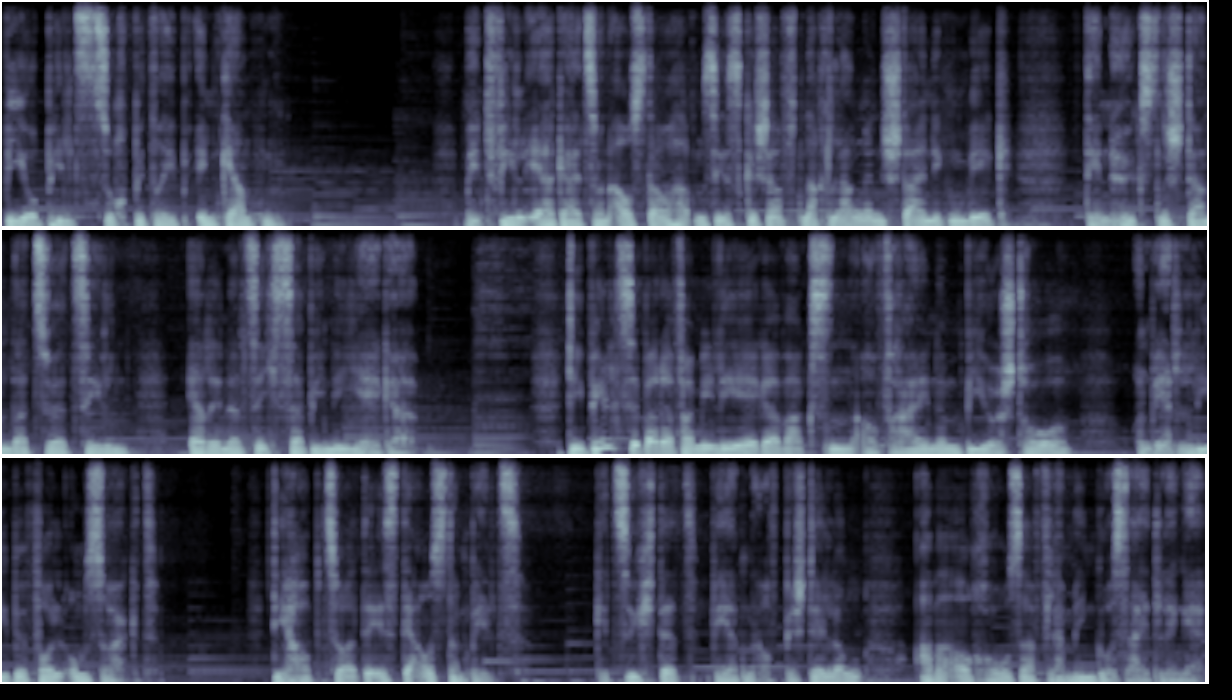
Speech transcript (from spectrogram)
Biopilzzuchtbetrieb in Kärnten. Mit viel Ehrgeiz und Ausdauer haben sie es geschafft, nach langem steinigen Weg den höchsten Standard zu erzielen, erinnert sich Sabine Jäger. Die Pilze bei der Familie Jäger wachsen auf reinem Biostroh und werden liebevoll umsorgt. Die Hauptsorte ist der Austernpilz. Gezüchtet werden auf Bestellung aber auch rosa Flamingo-Seitlinge,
